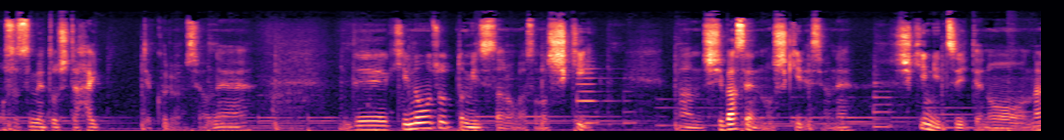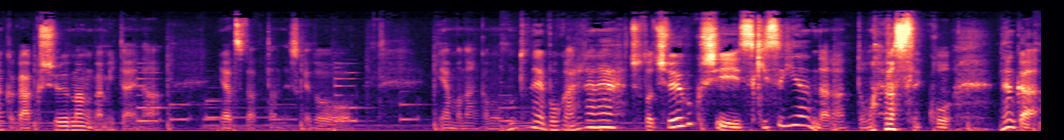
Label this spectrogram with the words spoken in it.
おすすめとして入ってくるんですよね。で昨日ちょっと見てたのがその史記。あの司馬遷の史記ですよね。史記についてのなんか学習漫画みたいなやつだったんですけどいやもうなんかもうほんとね僕あれだな。ちょっと中国史好きすぎなんだなと思いますね。こうなんか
